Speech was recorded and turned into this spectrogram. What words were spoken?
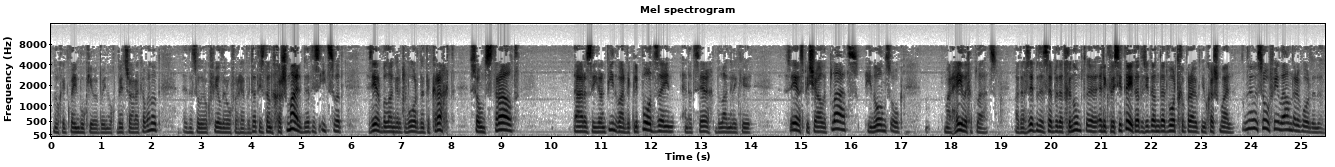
nog een klein boekje, we hebben nog Bet Shara Kavanot, en daar zullen we ook veel daarover hebben. Dat is dan chashmal, dat is iets wat zeer belangrijk wordt, dat de kracht zo'n straalt, daar is de Rampin, waar de klipot zijn, en dat is een erg belangrijke, zeer speciale plaats, in ons ook, maar heilige plaats. Maar ze hebben, ze hebben dat genoemd, uh, elektriciteit, dat is dan dat woord gebruikt nu, chashmal. Nou, zoveel andere woorden dan.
